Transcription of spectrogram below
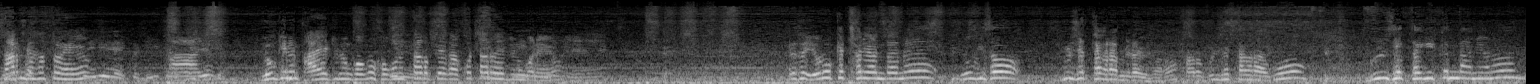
다른 데서 또 해요? 예, 그렇게 이사람 아, 여-. 여기는 다 해주는 거고, 그거는 따로 빼갖고 따로 해주는 거네요. 예. 그래서 이렇게 처리한 다음에, 여기서 물 세탁을 합니다, 여기서. 바로 물 세탁을 하고, 물 세탁이 끝나면은,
